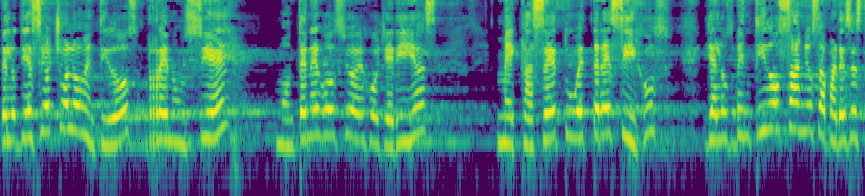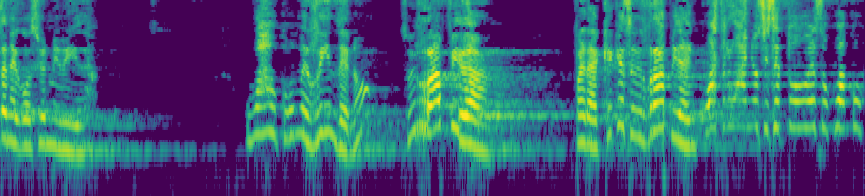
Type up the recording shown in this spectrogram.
de los 18 a los 22 renuncié, monté negocio de joyerías, me casé, tuve tres hijos y a los 22 años aparece este negocio en mi vida. ¡Wow! ¿Cómo me rinde, no? Soy rápida. ¿Para qué que soy rápida? En cuatro años hice todo eso, Juaco.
